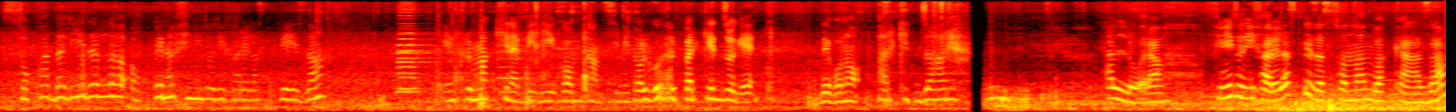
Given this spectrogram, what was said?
Sto qua da Lidl ho appena finito di fare la spesa. Entro in macchina e vi dico anzi mi tolgo dal parcheggio che devono parcheggiare. Allora ho finito di fare la spesa sto andando a casa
